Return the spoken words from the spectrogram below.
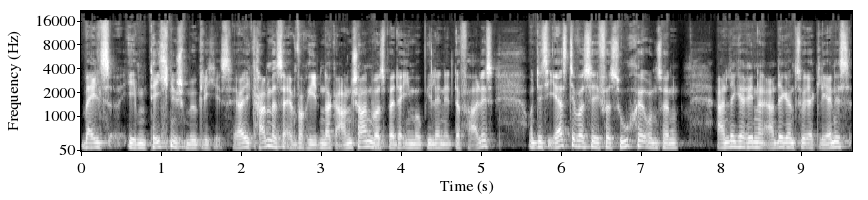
weil es eben technisch möglich ist. Ja, ich kann mir es einfach jeden Tag anschauen, was bei der Immobilie nicht der Fall ist. Und das Erste, was ich versuche, unseren Anlegerinnen und Anlegern zu erklären, ist,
